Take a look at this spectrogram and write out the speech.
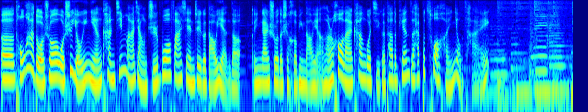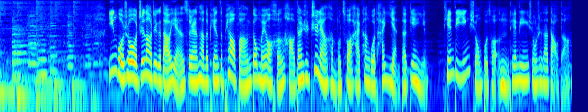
呃，童话朵说：“我是有一年看金马奖直播，发现这个导演的，应该说的是和平导演。他说后来看过几个他的片子，还不错，很有才。”英国说：“我知道这个导演，虽然他的片子票房都没有很好，但是质量很不错。还看过他演的电影《天地英雄》，不错。嗯，《天地英雄》是他导的。”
